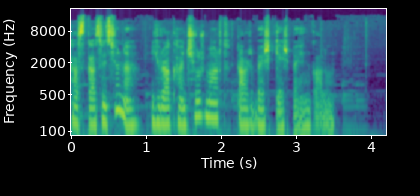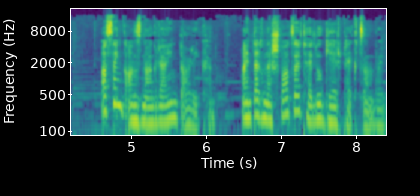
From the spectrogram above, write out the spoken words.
հասկացությունը յուրաքանչյուր մարդ տարբեր կերպ է ընկալում։ Ասենք անznագրային տարիքը։ Այնտեղ նշված է, թե դուք երբ եք ծնվել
